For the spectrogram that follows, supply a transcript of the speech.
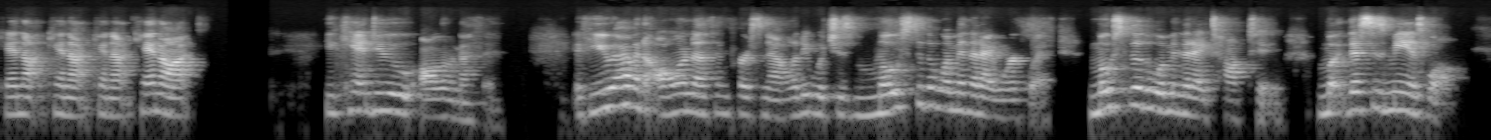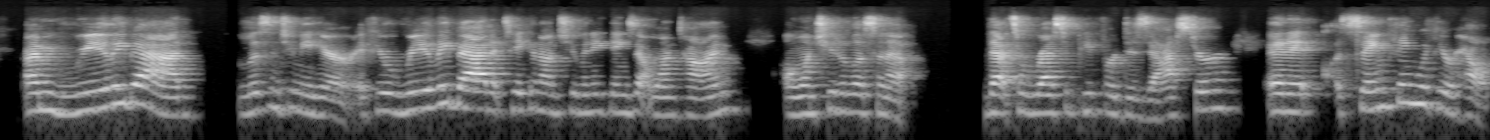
cannot, cannot, cannot, cannot. You can't do all or nothing. If you have an all or nothing personality, which is most of the women that I work with, most of the women that I talk to, this is me as well. I'm really bad. Listen to me here. If you're really bad at taking on too many things at one time, I want you to listen up. That's a recipe for disaster. And it same thing with your health.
